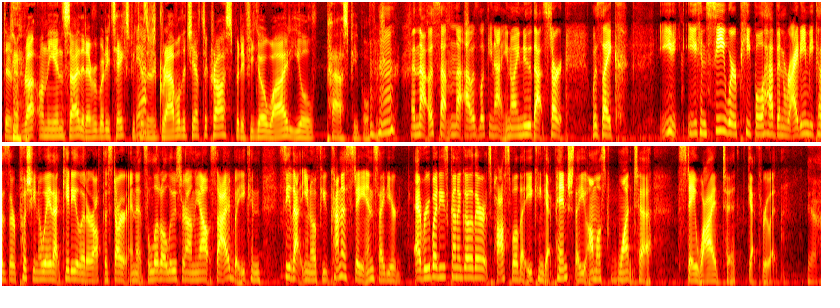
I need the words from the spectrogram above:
there's a rut on the inside that everybody takes because Yeah. there's gravel that you have to cross. But if you go wide, you'll pass people for Mm-hmm. sure. and that was something that I was looking at. You know, I knew that start was like you you can see where people have been riding because they're pushing away that kitty litter off the start and it's a little looser on the outside, but you can see that, you know, if you kind of stay inside, you're everybody's going to go there. It's possible that you can get pinched that you almost want to stay wide to get through it. Yeah,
